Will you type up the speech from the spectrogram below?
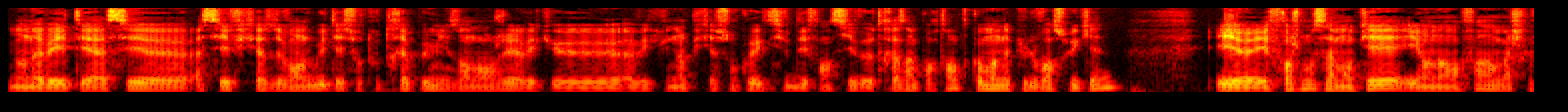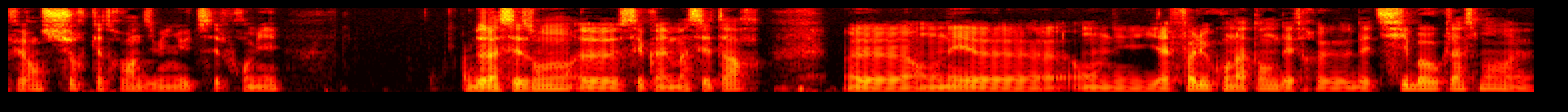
mais on avait été assez euh, assez efficace devant le but et surtout très peu mis en danger avec avec une implication collective défensive très importante comme on a pu le voir ce week-end et, et franchement ça manquait et on a enfin un match référence sur 90 minutes c'est le premier de la saison, euh, c'est quand même assez tard. Euh, on est, euh, on est, il a fallu qu'on attende d'être, d'être si bas au classement.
